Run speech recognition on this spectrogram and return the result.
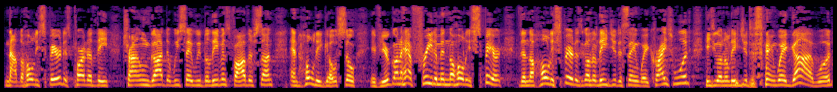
Now, the Holy Spirit is part of the triune God that we say we believe in Father, Son, and Holy Ghost. So, if you're going to have freedom in the Holy Spirit, then the Holy Spirit is going to lead you the same way Christ would. He's going to lead you the same way God would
